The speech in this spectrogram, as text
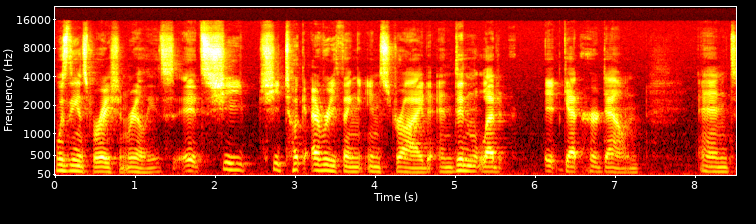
was the inspiration really. It's it's she she took everything in stride and didn't let it get her down. And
